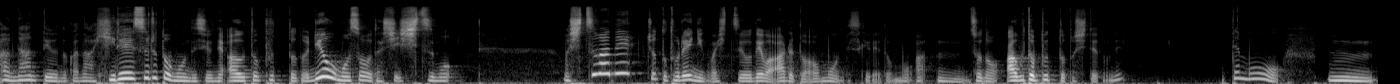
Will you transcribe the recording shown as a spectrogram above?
何て言うのかな比例すると思うんですよねアウトプットの量もそうだし質も。まあ、質はねちょっとトレーニングは必要ではあるとは思うんですけれどもあ、うん、そのアウトプットとしてのね。でも、うん、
